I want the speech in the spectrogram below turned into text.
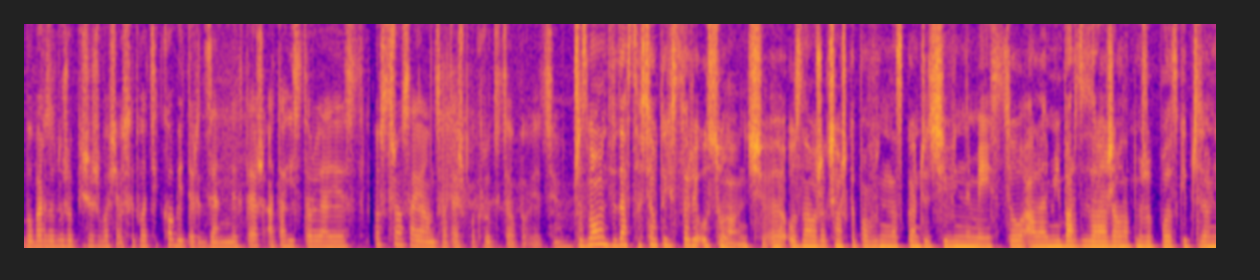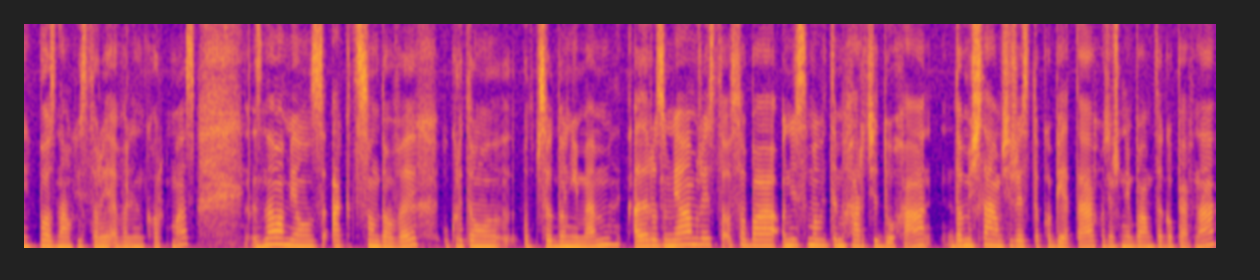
bo bardzo dużo piszesz właśnie o sytuacji kobiet rdzennych też, a ta historia jest no, wstrząsająca też, pokrótce opowiecie. Przez moment wydawca chciał tę historię usunąć. E, uznał, że książka powinna skończyć się w innym miejscu, ale mi bardzo zależało na tym, żeby polski czytelnik poznał historię Ewelin Korkmaz. Znałam ją z akt sądowych, ukrytą pod pseudonimem, ale rozumiałam, że jest to osoba o niesamowitym harcie ducha. Domyślałam się, że jest to kobieta, chociaż nie byłam tego pewna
